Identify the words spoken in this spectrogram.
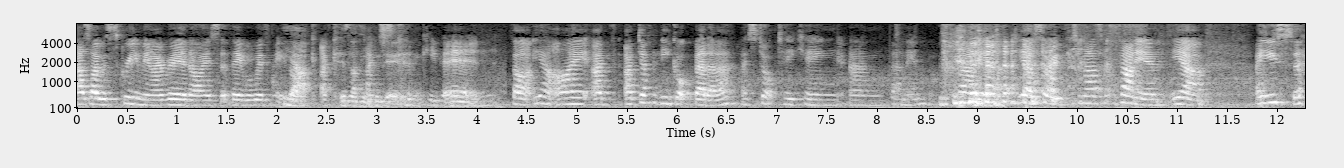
as I was screaming, I realised that they were with me. Yeah, Like, I there's couldn't. I just do. couldn't keep it Mm. in. But yeah, I I've, I've definitely got better. I stopped taking um, Valium. Valium. yeah, sorry, to Valium. Yeah, I used to.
